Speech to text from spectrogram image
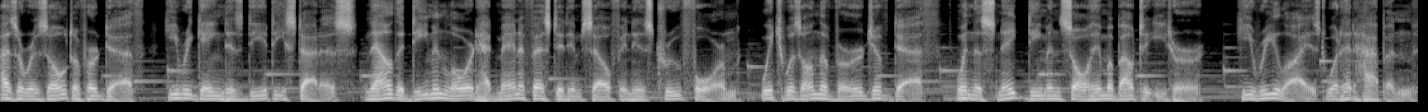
as a result of her death, he regained his deity status. Now the demon lord had manifested himself in his true form, which was on the verge of death. When the snake demon saw him about to eat her, he realized what had happened.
